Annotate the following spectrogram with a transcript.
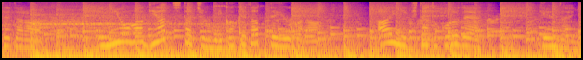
してたら海男がギアッチたちを見かけたっていうから会いに来たところで現在に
